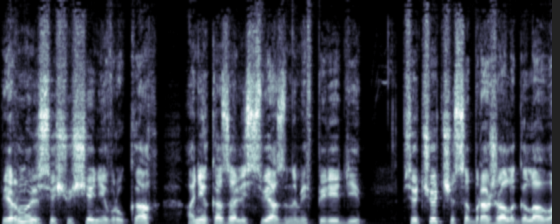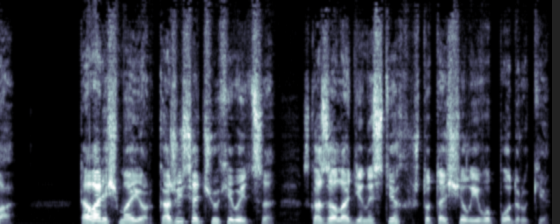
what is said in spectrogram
вернулись ощущения в руках, они оказались связанными впереди. Все четче соображала голова. «Товарищ майор, кажись, очухивается», — сказал один из тех, что тащил его под руки.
